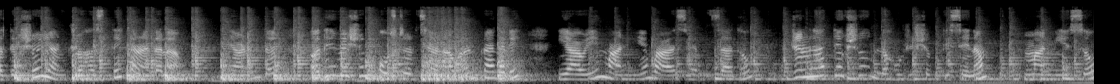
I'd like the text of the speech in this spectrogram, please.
अध्यक्ष जिल्हाध्यक्ष यांच्या हस्ते करण्यात आला. यानंतर अधिवेशन पोस्टरचे अनावरण करण्यात आले यावेळी माननीय बाळासाहेब जाधव जिल्हाध्यक्ष लहुजी शक्ती सेना माननीय सौ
